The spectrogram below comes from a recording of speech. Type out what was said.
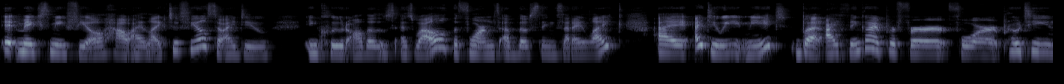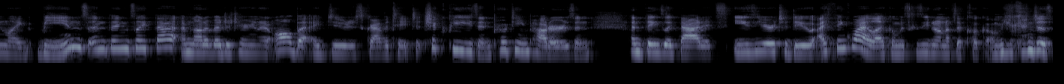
it makes me feel how I like to feel. So I do include all those as well, the forms of those things that I like. I I do eat meat, but I think I prefer for protein like beans and things like that. I'm not a vegetarian at all, but I do just gravitate to chickpeas and protein powders and and things like that. It's easier to do. I think why I like them is cuz you don't have to cook them. You can just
